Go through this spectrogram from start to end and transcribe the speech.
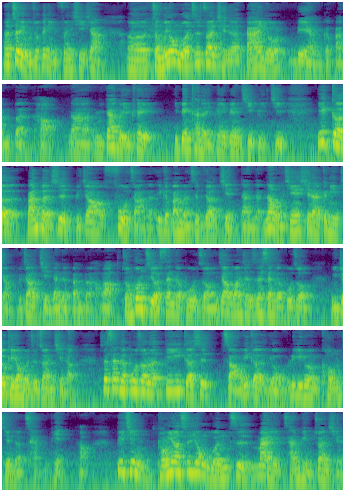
那这里我就跟你分析一下，呃，怎么用文字赚钱呢？答案有两个版本。好，那你待会也可以一边看着影片一边记笔记。一个版本是比较复杂的，一个版本是比较简单的。那我今天先来跟你讲比较简单的版本，好不好？总共只有三个步骤，你只要完成这三个步骤，你就可以用文字赚钱了。这三个步骤呢，第一个是找一个有利润空间的产品，好。毕竟同样是用文字卖产品赚钱，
